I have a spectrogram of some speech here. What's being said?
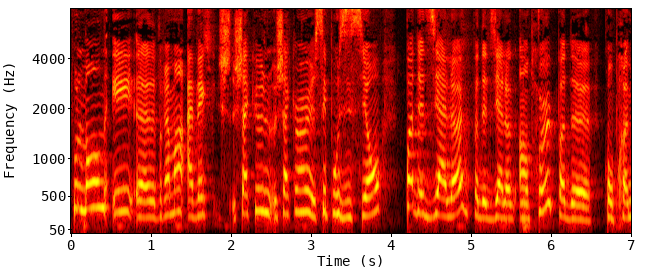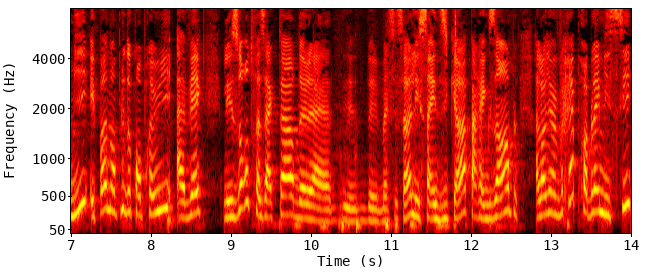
Tout le monde est euh, vraiment avec chacune, chacun ses positions. Pas de dialogue, pas de dialogue entre eux, pas de compromis et pas non plus de compromis avec les autres acteurs de la, de, ben c'est ça, les syndicats par exemple. Alors il y a un vrai problème ici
